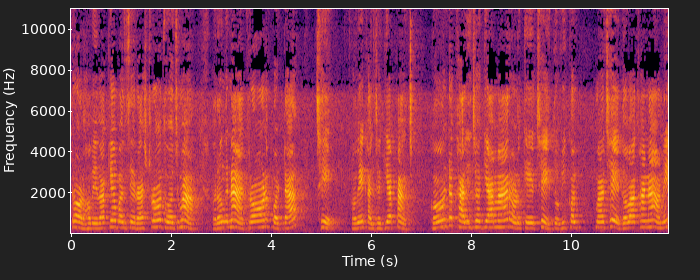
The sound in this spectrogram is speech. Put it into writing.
ત્રણ. હવે વાક્ય બનશે રાષ્ટ્રધ્વજમાં રંગના ત્રણ પટ્ટા છે. હવે ખાલી જગ્યા પાંચ. ઘંટ ખાલી જગ્યામાં રણકે છે. તો વિકલ્પમાં છે દવાખાના અને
